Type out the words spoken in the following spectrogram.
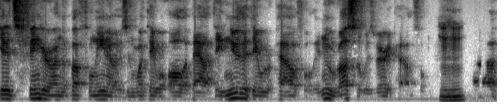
get its finger on the Bufalinos and what they were all about. They knew that they were powerful. They knew Russell was very powerful, mm-hmm. uh,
